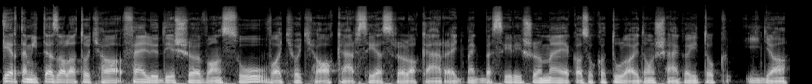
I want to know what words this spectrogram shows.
Értem itt ez alatt, hogyha fejlődésről van szó, vagy hogyha akár szélszről, akár egy megbeszélésről, melyek azok a tulajdonságaitok így a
